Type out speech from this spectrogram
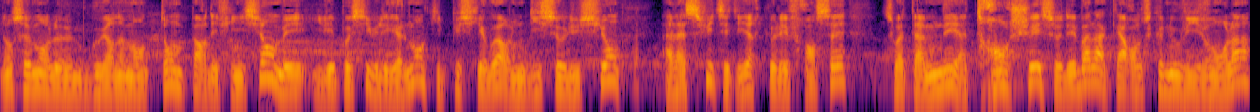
Non seulement le gouvernement tombe par définition, mais il est possible également qu'il puisse y avoir une dissolution à la suite. C'est-à-dire que les Français soient amenés à trancher ce débat-là. Car ce que nous vivons là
